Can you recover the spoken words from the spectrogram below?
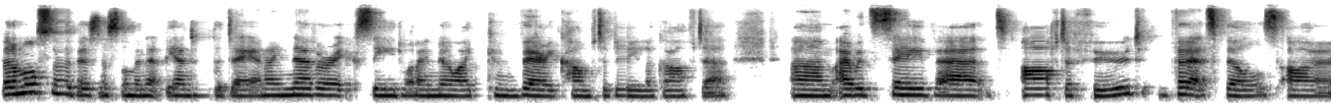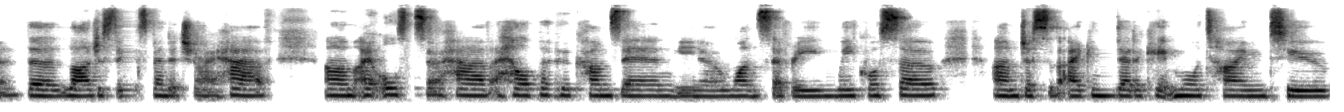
But I'm also a businesswoman at the end of the day, and I never exceed what I know I can very comfortably look after. Um, I would say that after food, vets bills are the largest expenditure I have. Um, I also have a helper who comes in, you know, once every week or so, um, just so that I can dedicate more time to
